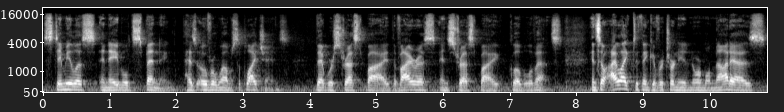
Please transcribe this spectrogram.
stimulus-enabled spending has overwhelmed supply chains that were stressed by the virus and stressed by global events. And so I like to think of returning to normal not as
